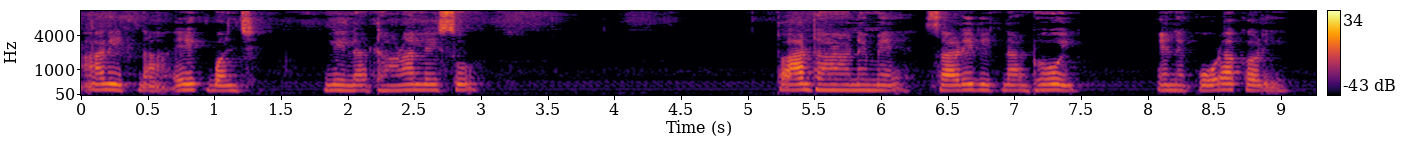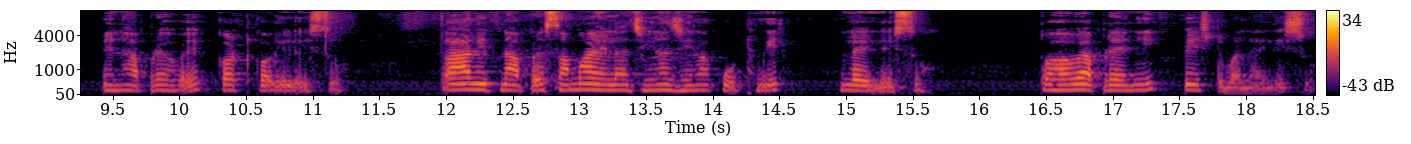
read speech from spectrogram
આ રીતના એક બંચ લીલા ધાણા લઈશું. તો આ ધાણાને મેં સારી રીતના ધોઈ એને કોળા કરી એને આપણે હવે કટ કરી લઈશું. તો આ રીતના આપણે સમારેલા ઝીણા ઝીણા કોથમીર લઈ લઈશું. તો હવે આપણે એની પેસ્ટ બનાવી લઈશું.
